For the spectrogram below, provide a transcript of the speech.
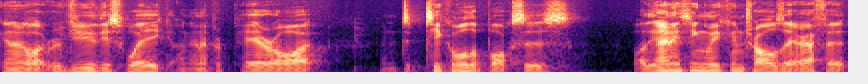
Gonna like review this week. I'm gonna prepare right and t- tick all the boxes. Like the only thing we control is our effort,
